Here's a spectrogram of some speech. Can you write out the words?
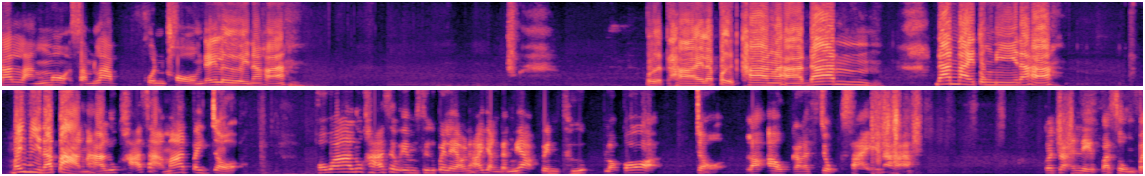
ด้านหลังเหมาะสำหรับขนของได้เลยนะคะ เปิดท้ายและเปิดข้างนะคะ ด้านด้านในตรงนี้นะคะ ไม่มีหน้าต่างนะคะ ลูกค้าสามารถไปเจาะ เพราะว่าลูกค้าเซลเอ็มซื้อไปแล้วนะคะ อย่างดังเนี้ยเป็นทึบแล้วก็เจาะแล้วเอากระจกใส่นะคะ ก็จะอเนกประสงค์ไป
